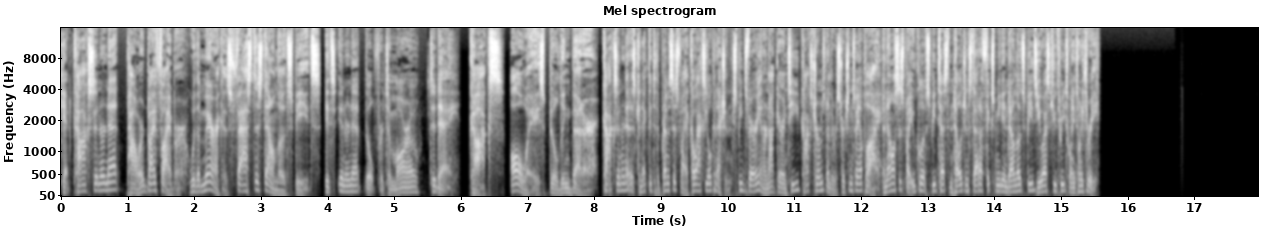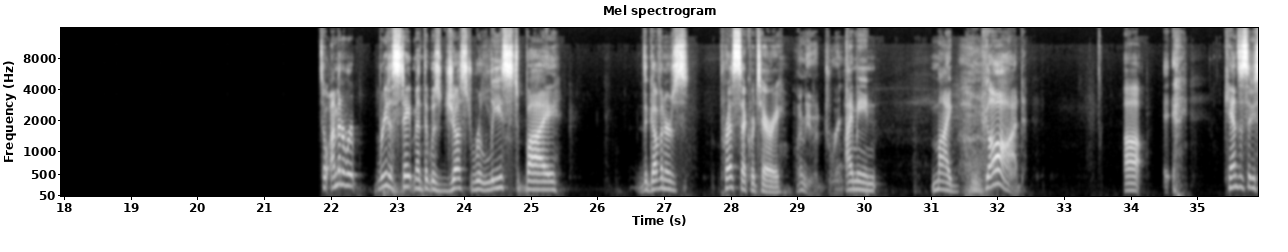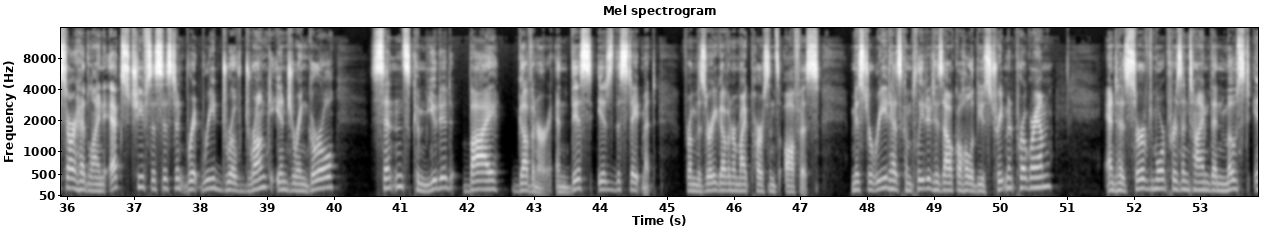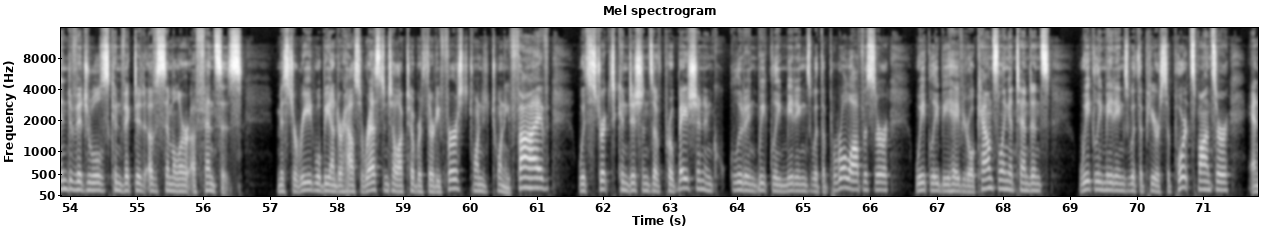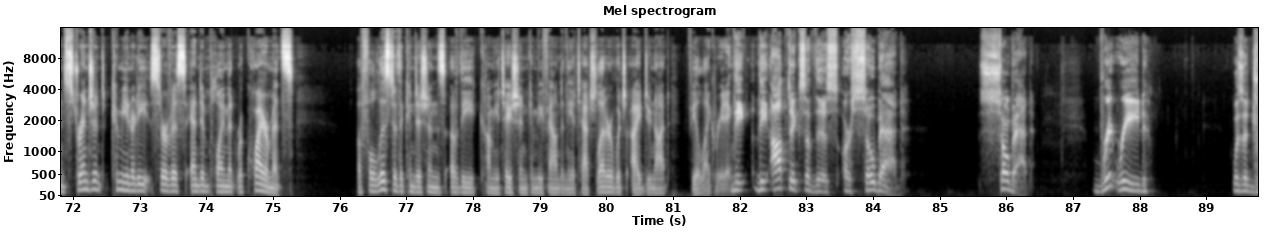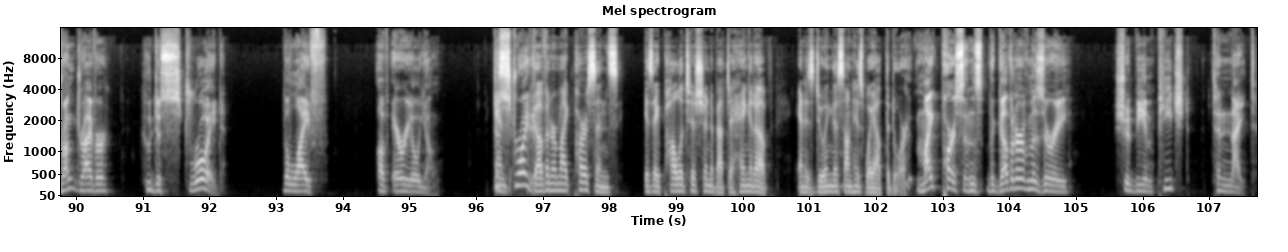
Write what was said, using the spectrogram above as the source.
Get Cox Internet powered by fiber with America's fastest download speeds. It's internet built for tomorrow, today. Cox, always building better. Cox Internet is connected to the premises via coaxial connection. Speeds vary and are not guaranteed. Cox terms and other restrictions may apply. Analysis by Ookla Speed Test Intelligence Data. Fixed median download speeds. USQ3 2023. So I'm going to re- read a statement that was just released by the governor's press secretary. I need a drink. I mean, my God. Uh, Kansas City Star headline Ex Chief's assistant Britt Reid drove drunk, injuring girl. Sentence commuted by governor. And this is the statement from Missouri Governor Mike Parsons' office. Mr. Reid has completed his alcohol abuse treatment program and has served more prison time than most individuals convicted of similar offenses. Mr. Reid will be under house arrest until October 31st, 2025, with strict conditions of probation, including weekly meetings with a parole officer, weekly behavioral counseling attendance, weekly meetings with a peer support sponsor, and stringent community service and employment requirements. A full list of the conditions of the commutation can be found in the attached letter, which I do not feel like reading. The the optics of this are so bad. So bad. Britt Reid was a drunk driver who destroyed the life of Ariel Young. Destroyed and it. Governor Mike Parsons is a politician about to hang it up and is doing this on his way out the door. Mike Parsons, the governor of Missouri, should be impeached tonight.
